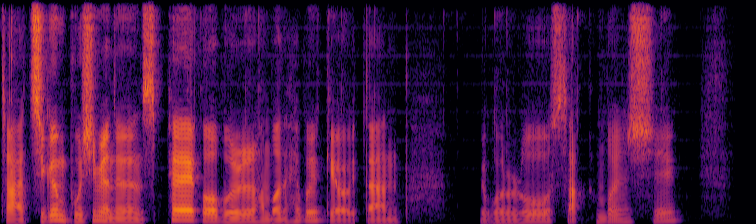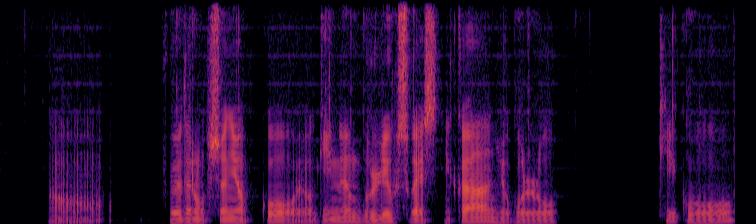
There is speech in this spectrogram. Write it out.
자, 지금 보시면은 스펙업을 한번 해볼게요. 일단 이걸로 싹 한 번씩 어, 부여되는 옵션이 없고 여기는 물리 흡수가 있으니까 이걸로 끼고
